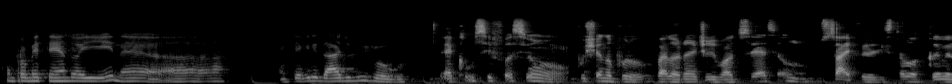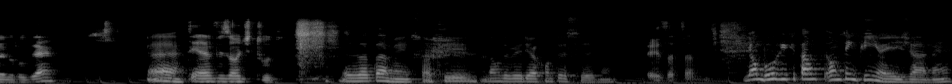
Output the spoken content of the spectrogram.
comprometendo aí, né, a, a integridade do jogo. É como se fosse um. Puxando pro Valorant, o rival do CS, é um Cypher. Ele instalou a câmera no lugar. É. Tem a visão de tudo. Exatamente, só que não deveria acontecer, né? Exatamente. E é um bug que tá há um tempinho aí já, né?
